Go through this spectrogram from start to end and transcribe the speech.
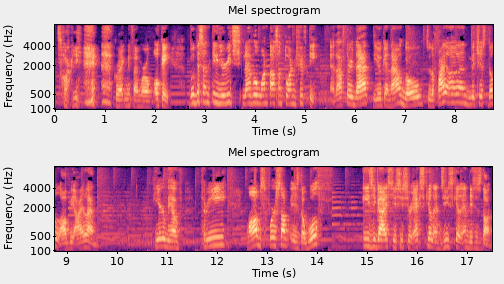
sorry, correct me if I'm wrong. Okay, do this until you reach level 1250. And after that, you can now go to the final island, which is the Lobby Island. Here we have three mobs. First up is the Wolf. Easy guys, just use your X skill and Z skill and this is done.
